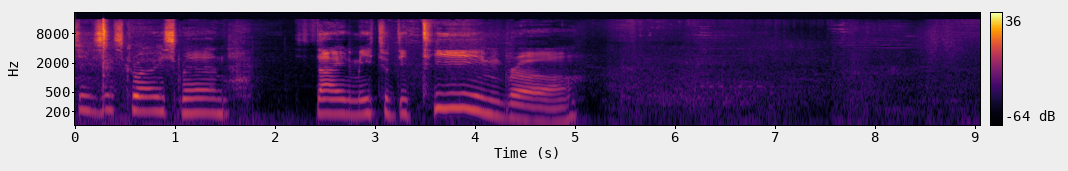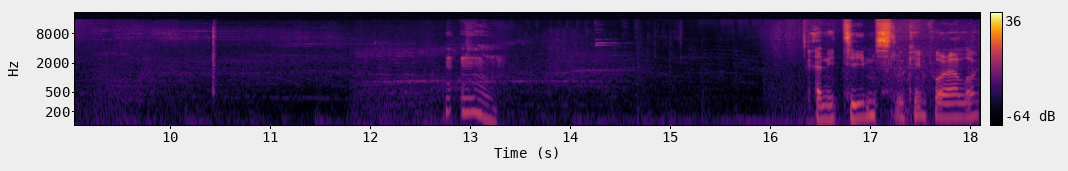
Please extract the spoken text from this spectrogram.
Jesus Christ, man. Sign me to the team, bro. Any teams looking for a lock?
